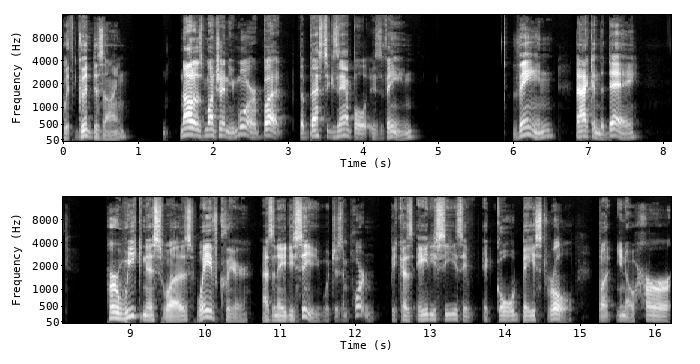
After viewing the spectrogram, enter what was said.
with good design. Not as much anymore, but the best example is Vayne. Vayne back in the day, her weakness was wave clear as an ADC, which is important because ADC is a, a gold based role. But you know her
